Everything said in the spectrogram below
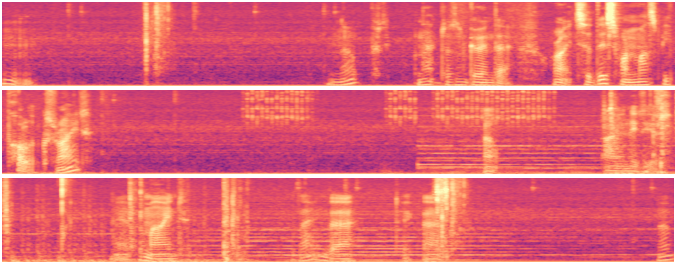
Hmm. Nope, that doesn't go in there. Right, so this one must be Pollux, right? Oh, I'm an idiot. Never mind. Put that in there. Take that. Nope,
